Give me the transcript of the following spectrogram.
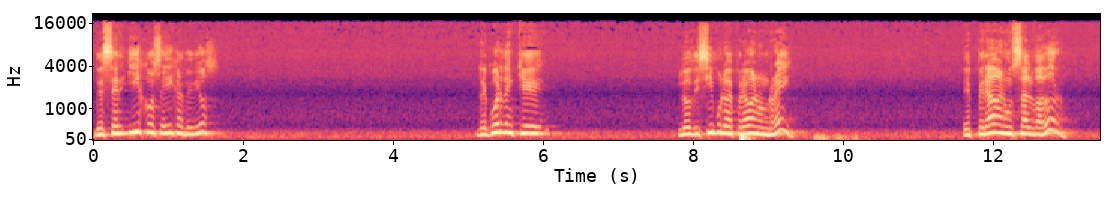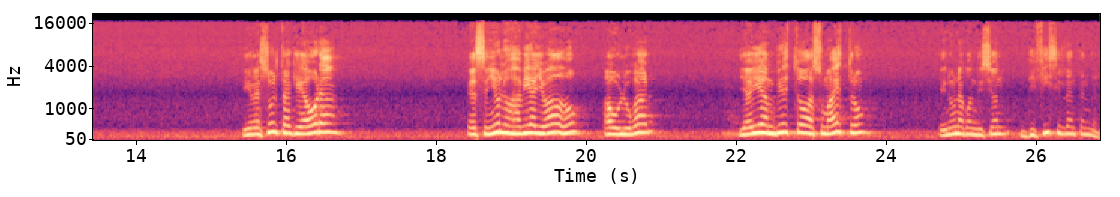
De ser hijos e hijas de Dios. Recuerden que los discípulos esperaban un rey, esperaban un salvador. Y resulta que ahora el Señor los había llevado a un lugar y habían visto a su maestro en una condición difícil de entender.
